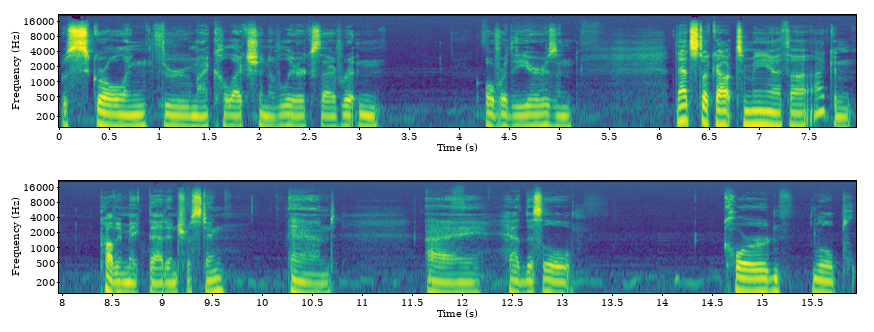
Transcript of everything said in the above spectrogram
was scrolling through my collection of lyrics that i've written over the years and that stuck out to me. I thought i can probably make that interesting. And i had this little chord little pl-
